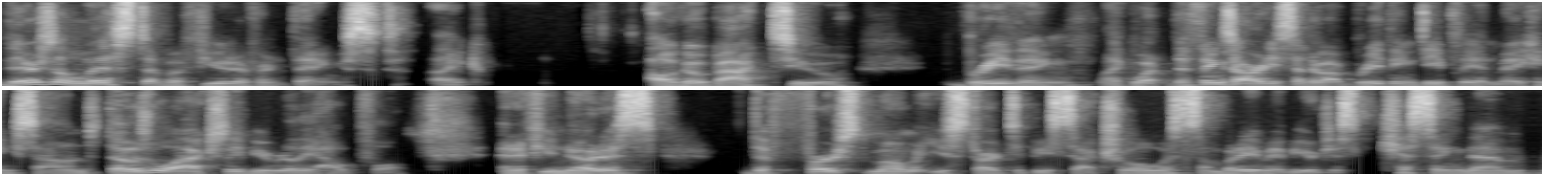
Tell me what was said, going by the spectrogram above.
there's a list of a few different things. Like i'll go back to breathing like what the things i already said about breathing deeply and making sound those will actually be really helpful. And if you notice the first moment you start to be sexual with somebody maybe you're just kissing them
